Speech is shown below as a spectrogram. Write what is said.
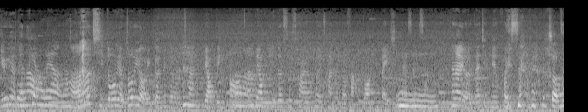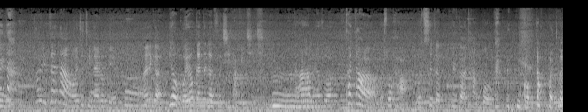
远远看到漂亮啊，然后骑多远都有一个那个穿标兵哦，穿标兵就是穿会穿那个反光背心在身上，看到有人在前面挥手，真的。在那，我就停在路边。嗯，而那个又我又跟那个夫妻档一起骑。嗯然后他们就说快到了，我说好，我吃个那个糖果 果冻，我就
